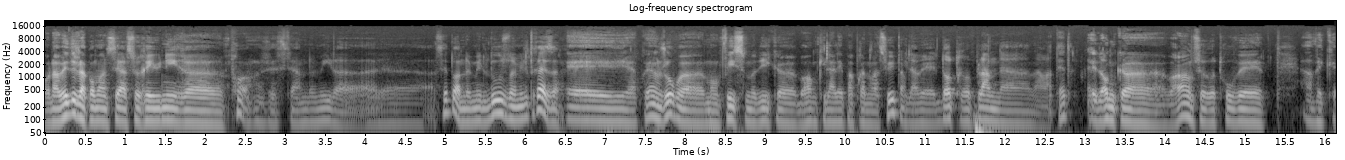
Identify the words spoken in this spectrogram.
on avait déjà commencé à se réunir, euh, c'était en 2000, c'est en 2012-2013. Et après un jour, euh, mon fils me dit que bon qu'il n'allait pas prendre la suite. Il avait d'autres plans dans, la tête. Et donc euh, voilà, on se retrouvait avec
